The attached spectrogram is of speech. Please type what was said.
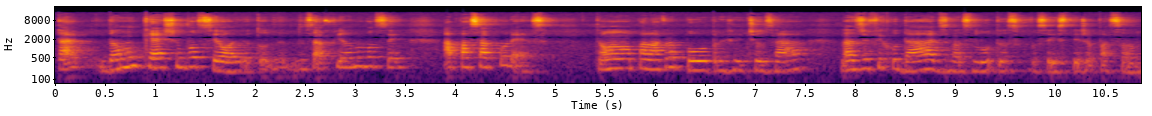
tá dando um cash em você. Olha, eu estou desafiando você a passar por essa. Então é uma palavra boa para a gente usar nas dificuldades, nas lutas que você esteja passando.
